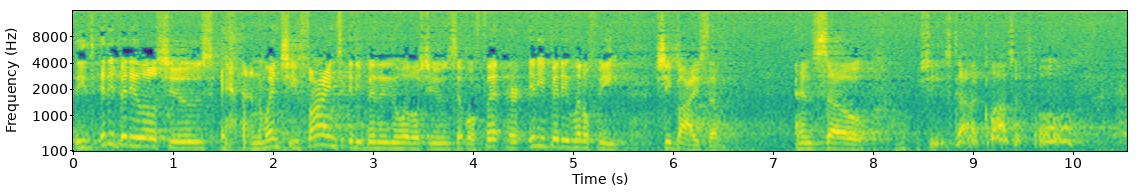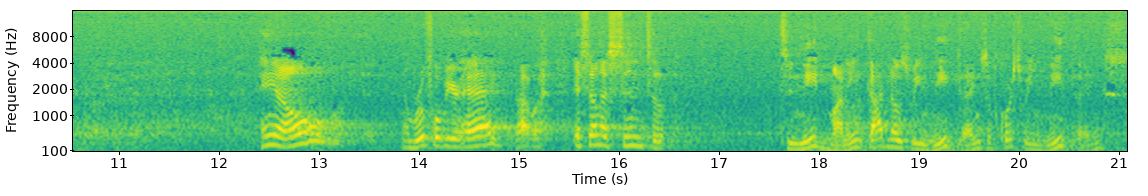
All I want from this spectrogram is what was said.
these itty bitty little shoes, and when she finds itty bitty little shoes that will fit her itty bitty little feet, she buys them. And so she's got a closet full. And, you know, a roof over your head. It's not a sin to, to need money. God knows we need things. Of course, we need things.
